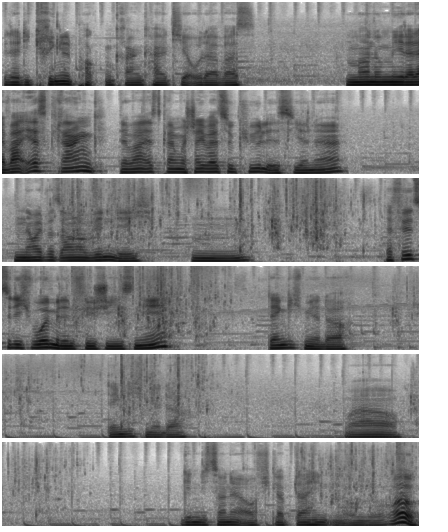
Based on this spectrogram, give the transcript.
Wieder die Kringelpockenkrankheit hier, oder was? Manometer, der war erst krank. Der war erst krank, wahrscheinlich weil es so kühl ist hier, ne? Na, heute wird es auch noch windig. Hm. Da fühlst du dich wohl mit den Fischis, ne? Denke ich mir doch. Denke ich mir doch. Wow. Gehen die Sonne auf. Ich glaube, da hinten irgendwo. Oh!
